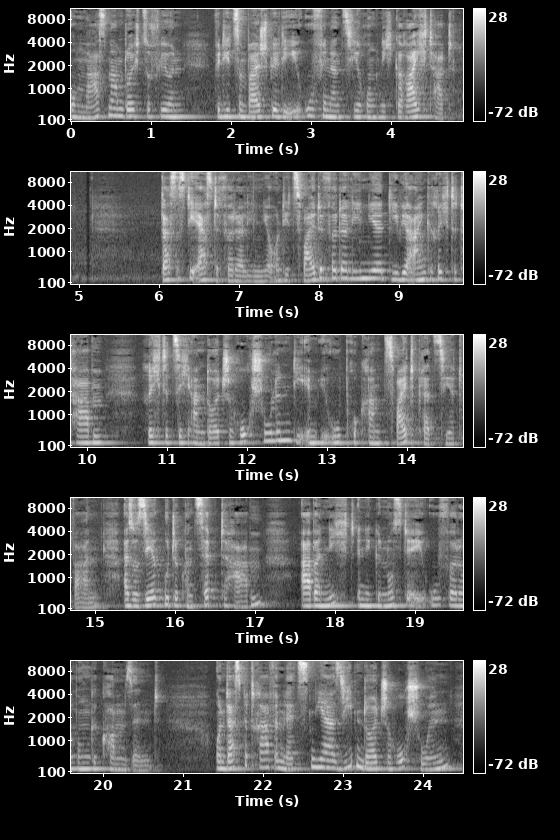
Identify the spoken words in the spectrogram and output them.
um Maßnahmen durchzuführen, für die zum Beispiel die EU-Finanzierung nicht gereicht hat. Das ist die erste Förderlinie. Und die zweite Förderlinie, die wir eingerichtet haben, richtet sich an deutsche Hochschulen, die im EU-Programm zweitplatziert waren, also sehr gute Konzepte haben, aber nicht in den Genuss der EU-Förderung gekommen sind. Und das betraf im letzten Jahr sieben deutsche Hochschulen,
